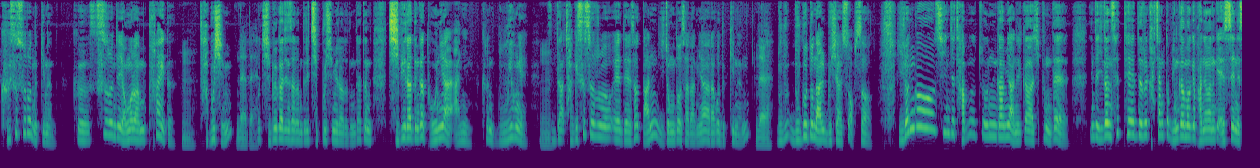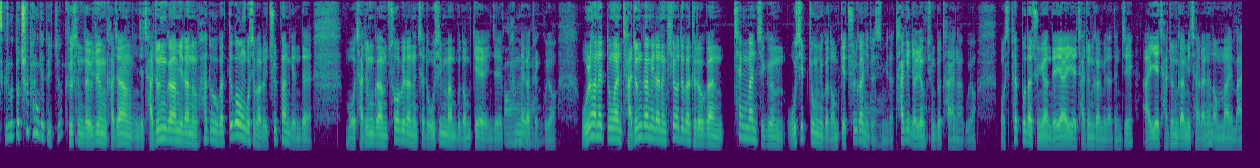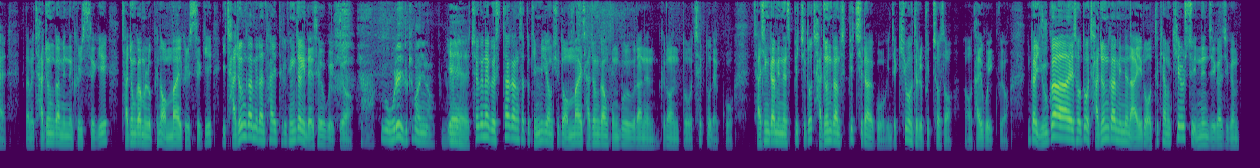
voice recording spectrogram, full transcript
그 스스로 느끼는 그 스스로 이제 영어로 하면 프라이드, 음. 자부심, 네네. 뭐 집을 가진 사람들이 집부심이라 그러던데 하여튼 집이라든가 돈이 아, 아닌 그런 무형의 음. 자기 스스로에 대해서 난 이 정도 사람이야라고 느끼는 네. 누구 누구도 날 무시할 수 없어. 이런 것이 이제 자존감이 아닐까 싶은데 이제 이런 세태들을 가장 또 민감하게 반영하는 게 SNS 그리고 또 출판계도 있죠. 그렇습니다. 요즘 가장 이제 자존감이라는 화두가 뜨거운 곳이 바로 이 출판계인데 뭐 자존감 수업이라는 책도 50만 부 넘게 이제 판매가 아. 됐고요. 올 한 해 동안 자존감이라는 키워드가 들어간 책만 지금 50종류가 넘게 출간이 됐습니다. 타깃 연령층도 다양하고요. 뭐 스펙보다 중요한 내 아이의 자존감이라든지 아이의 자존감이 자라는 엄마의 말, 그다음에 자존감 있는 글쓰기, 자존감을 높이는 엄마의 글쓰기, 이 자존감이란 타이틀을 굉장히 내세우고 있고요. 야, 올해 이렇게 많이 나왔군요. 예, 최근에 그 스타 강사 또 김미경 씨도 엄마의 자존감 공부라는 그런 또 책도 냈고 자신감 있는 스피치도 자존감 스피치라고 이제 키워드를 붙여서 어, 달고 있고요. 그러니까 육아에서도 자존감 있는 아이로 어떻게 하면 키울 수 있는지가 지금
